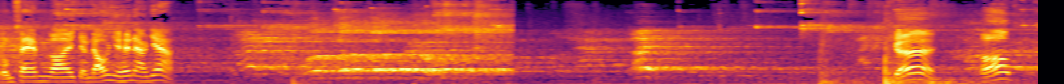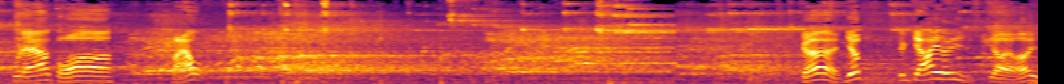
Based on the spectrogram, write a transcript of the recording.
Cùng xem coi trận đấu như thế nào nha. Ok, tốt. Cú đá của bảo. Ok, dứt. Chân trái đi. Trời ơi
